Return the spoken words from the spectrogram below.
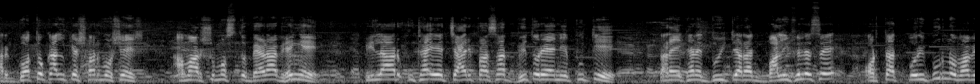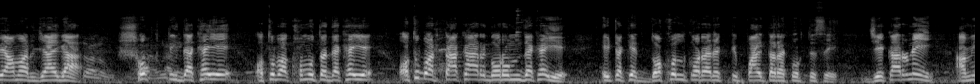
আর গতকালকে সর্বশেষ আমার সমস্ত বেড়া ভেঙে পিলার উঠাইয়ে চার পাঁচ হাত ভিতরে এনে পুঁতিয়ে তারা এখানে দুই টারাক বালি ফেলেছে, অর্থাৎ পরিপূর্ণভাবে আমার জায়গা শক্তি দেখাইয়ে অথবা ক্ষমতা দেখাইয়ে অথবা টাকার গরম দেখাইয়ে এটাকে দখল করার একটি পায়তারা করতেছে। যে কারণেই আমি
